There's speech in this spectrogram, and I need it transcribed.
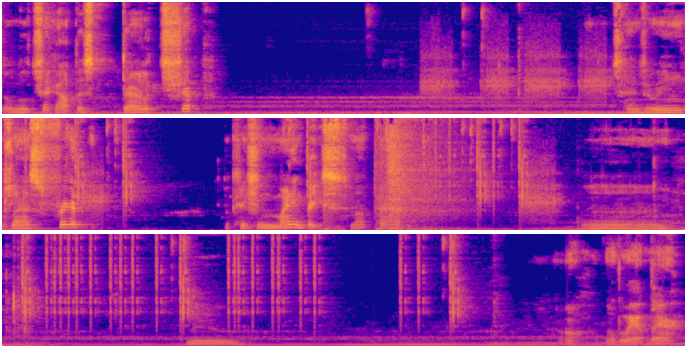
So we'll check out this derelict ship. Tangerine class frigate. Location mining base. Not bad. Um, no. Oh, all the way up there.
